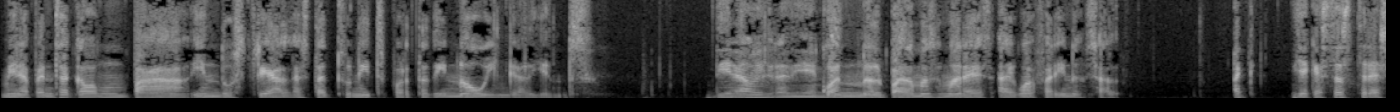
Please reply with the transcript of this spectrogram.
mira, pensa que un pa industrial als Estats Units porta 19 ingredients. 19 ingredients. Quan el pa de massa mare és aigua, farina, sal. I aquestes tres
